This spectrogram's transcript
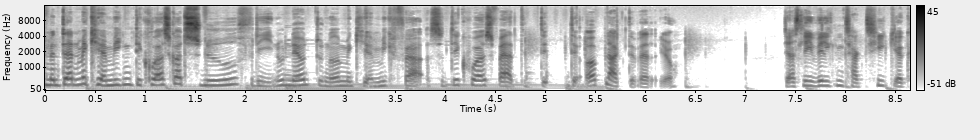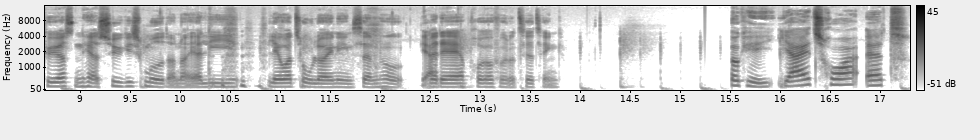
Men den med keramikken, det kunne også godt snyde, fordi nu nævnte du noget med keramik før, så det kunne også være det, det, det oplagte valg, jo. Det er også lige, hvilken taktik jeg kører sådan her psykisk mod dig, når jeg lige laver to løgne i en sandhed. Ja. Hvad det er, jeg prøver at få dig til at tænke. Okay, jeg tror, at...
